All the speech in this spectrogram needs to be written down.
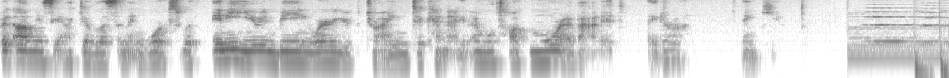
But obviously active listening works with any human being where you're trying to connect and we'll talk more about it later on. Thank you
